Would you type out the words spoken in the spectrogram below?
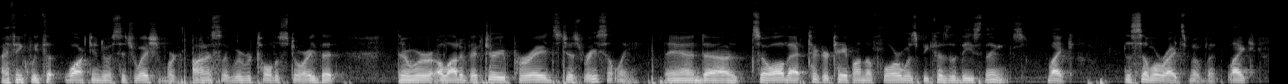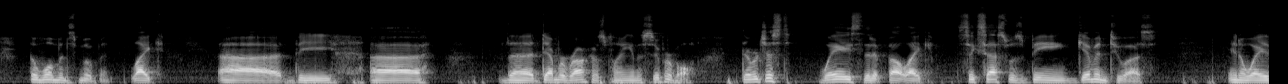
I think we th- walked into a situation where, honestly, we were told a story that there were a lot of victory parades just recently, and uh, so all that ticker tape on the floor was because of these things, like the civil rights movement, like the women's movement, like uh, the uh, the Denver Broncos playing in the Super Bowl. There were just ways that it felt like success was being given to us in a way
